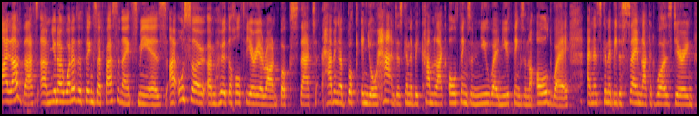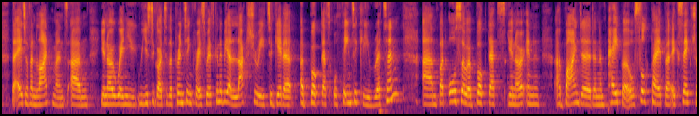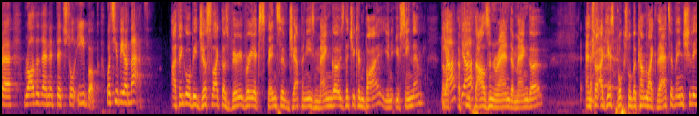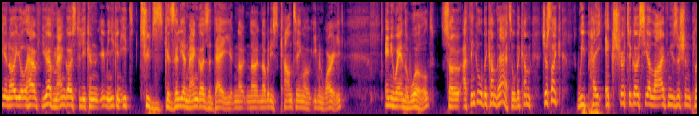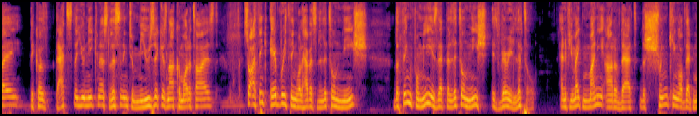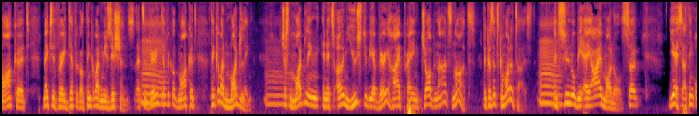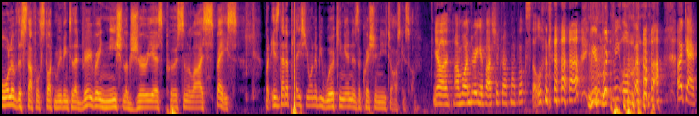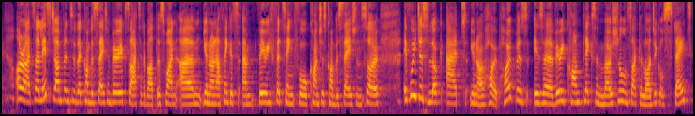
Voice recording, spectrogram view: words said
I love that. Um, you know, one of the things that fascinates me is I also um, heard the whole theory around books that having a book in your hand is going to become like old things in a new way, new things in an old way. And it's going to be the same like it was during the Age of Enlightenment, um, you know, when you used to go to the printing press, where it's going to be a luxury to get a, a book that's authentically written, um, but also a book that's, you know, in a binded and in paper or silk paper, etc., rather than a digital ebook What's your view on that? I think it will be just like those very, very expensive Japanese mangoes that you can buy. You, have seen them? They're yeah, like a yeah. few thousand rand a mango. And so I guess books will become like that eventually. You know, you'll have, you have mangoes till you can, I mean, you can eat two gazillion mangoes a day. You, no, no, nobody's counting or even worried anywhere in the world. So I think it will become that. It will become just like we pay extra to go see a live musician play because that's the uniqueness. Listening to music is now commoditized. So I think everything will have its little niche. The thing for me is that the little niche is very little. And if you make money out of that, the shrinking of that market makes it very difficult. Think about musicians. That's mm. a very mm. difficult market. Think about modeling. Just modeling in its own used to be a very high paying job. Now it's not because it's commoditized and soon will be AI models. So yes, I think all of this stuff will start moving to that very, very niche, luxurious, personalized space. But is that a place you want to be working in is the question you need to ask yourself. Yeah, I'm wondering if I should write my book still. you put me off. okay, all right. So let's jump into the conversation. Very excited about this one. Um, you know, and I think it's um, very fitting for conscious conversation. So, if we just look at you know hope, hope is is a very complex emotional and psychological state.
